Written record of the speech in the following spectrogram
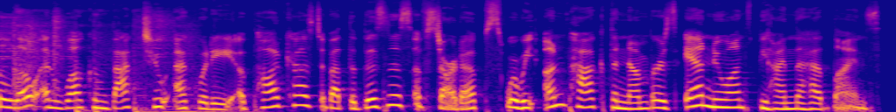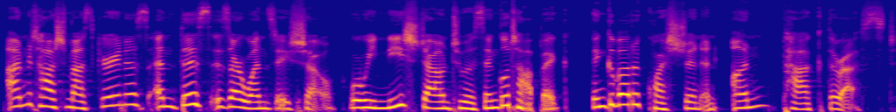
Hello, and welcome back to Equity, a podcast about the business of startups where we unpack the numbers and nuance behind the headlines. I'm Natasha Mascarenhas, and this is our Wednesday show where we niche down to a single topic, think about a question, and unpack the rest.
